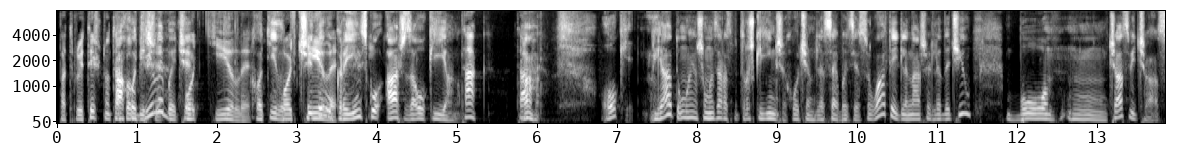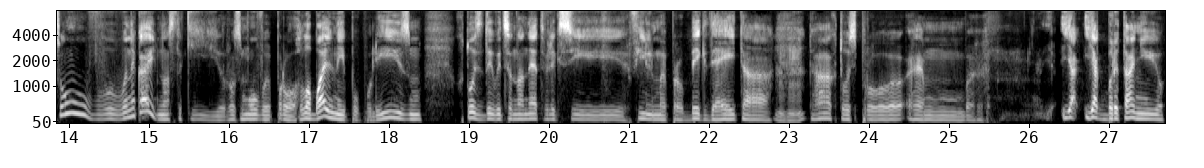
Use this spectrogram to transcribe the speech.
патріотично так хотіли більше. би чи хотіли, хотіли, хотіли вчити українську аж за океаном. Так, так. Ага. Окей, я думаю, що ми зараз трошки інше хочемо для себе з'ясувати і для наших глядачів, бо м, час від часу виникають у нас такі розмови про глобальний популізм. Хтось дивиться на Нетфліксі фільми про Big Data, uh та, хтось про ем, як, як Британію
